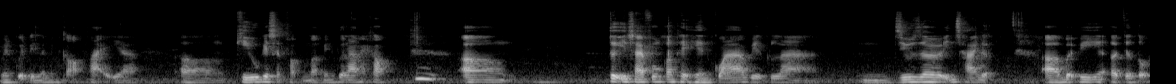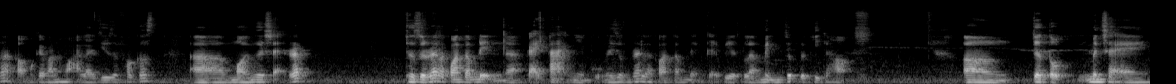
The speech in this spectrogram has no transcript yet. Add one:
Mình quyết định là mình có phải uh, cứu cái sản phẩm mà mình vừa làm hay không? Ừ. uh, từ insightful còn thể hiện qua việc là user insight được. Uh, bởi vì ở trường tổ đó có một cái văn hóa là user focus. Uh, mọi người sẽ rất thực sự rất là quan tâm đến à, cái trải nghiệm của người dùng rất là quan tâm đến cái việc là mình giúp được gì cho họ. Ờ, uh, chờ tốt mình sẽ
